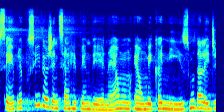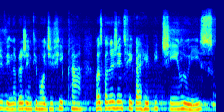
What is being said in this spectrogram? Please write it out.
Sempre é possível a gente se arrepender, né? É um, é um mecanismo da lei divina para a gente modificar. Mas quando a gente fica repetindo isso,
